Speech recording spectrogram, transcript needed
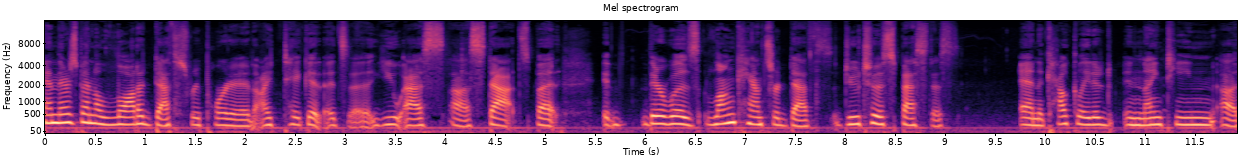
And there's been a lot of deaths reported. I take it it's a U.S. Uh, stats, but it, there was lung cancer deaths due to asbestos, and calculated in 19 uh,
